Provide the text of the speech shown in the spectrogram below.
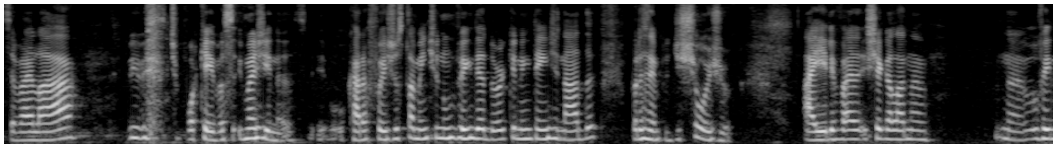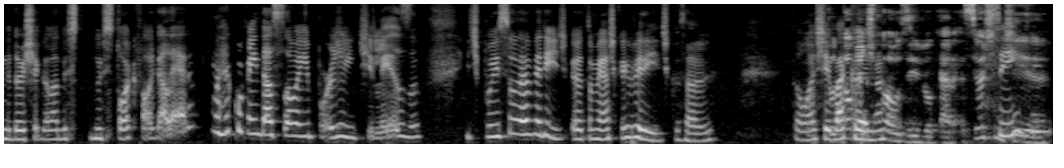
Você vai lá, tipo, ok, você imagina, o cara foi justamente num vendedor que não entende nada, por exemplo, de shoujo. Aí ele vai, chega lá na, na o vendedor chega lá no, no estoque e fala, galera, uma recomendação aí, por gentileza. E tipo, isso é verídico, eu também acho que é verídico, sabe? Então achei Totalmente bacana. plausível, cara. Se hoje em Sim, dia.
